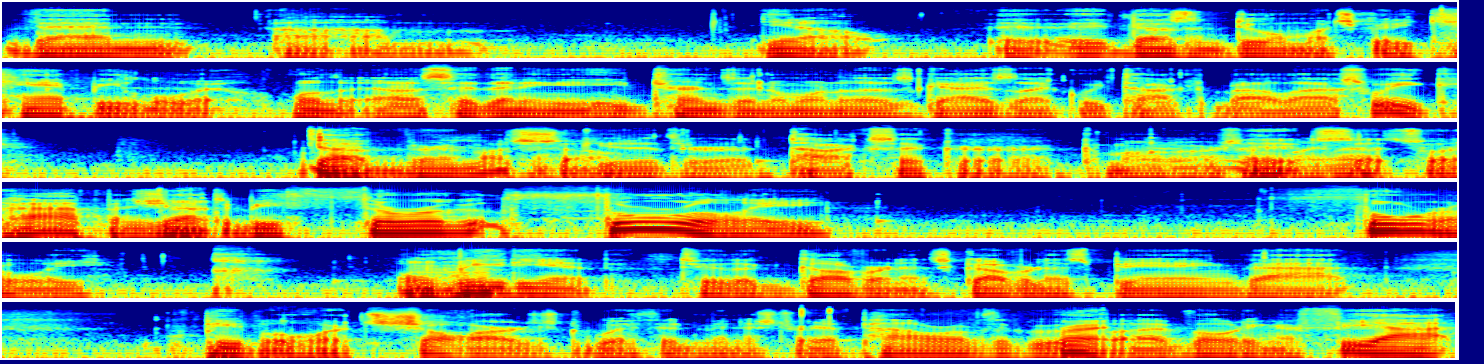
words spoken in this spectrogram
then um, you know it, doesn't do him much good. He can't be loyal. Well, I would say then he, he turns into one of those guys like we talked about last week, Yeah, very much so. Either they're toxic or a kimono or something like that's what happens. You have to be thorough, thoroughly, thoroughly Mm-hmm. obedient to the governance. Governance being that people who are charged with administrative power of the group Right. by voting or fiat.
